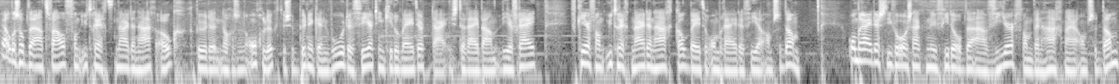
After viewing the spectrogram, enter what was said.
Elders op de A12 van Utrecht naar Den Haag ook... gebeurde nog eens een ongeluk tussen Bunnik en Woerden, 14 kilometer. Daar is de rijbaan weer vrij. Verkeer van Utrecht naar Den Haag kan beter omrijden via Amsterdam. Omrijders die veroorzaken nu file op de A4 van Den Haag naar Amsterdam.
